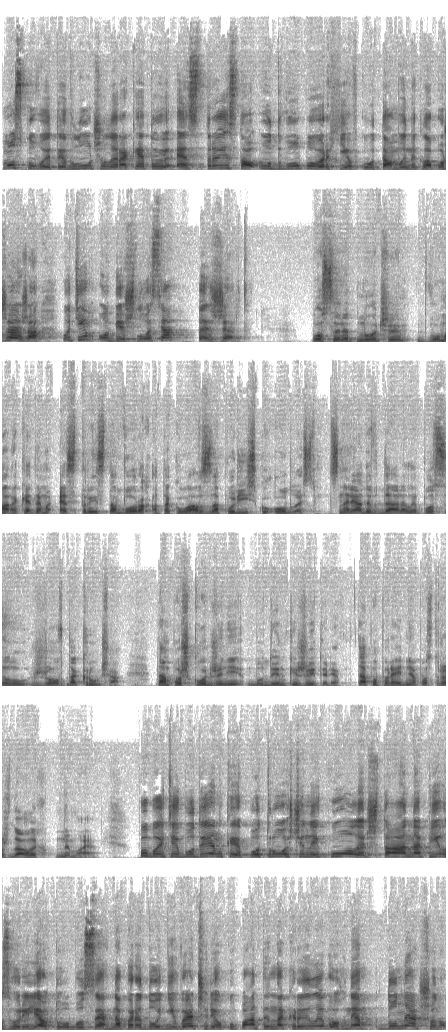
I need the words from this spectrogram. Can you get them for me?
Московити влучили ракетою С-300 у двоповерхівку. Там виникла пожежа. Утім, обійшлося без жертв. Посеред ночі двома ракетами С-300 ворог атакував Запорізьку область. Снаряди вдарили по селу Жовта Круча. Там пошкоджені будинки жителів. Та попередньо постраждалих немає. Побиті будинки, потрощений коледж та напівзгорілі автобуси. Напередодні ввечері окупанти накрили вогнем Донеччину.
